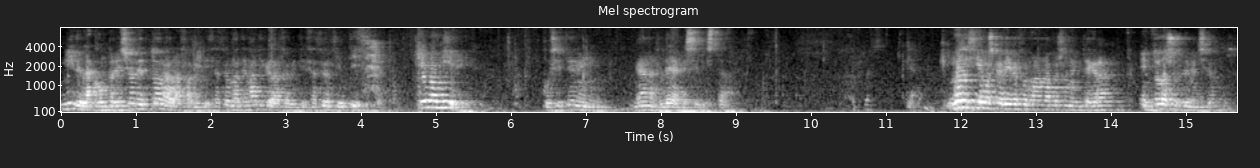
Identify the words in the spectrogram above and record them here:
Mide la comprensión lectora, la alfabetización matemática y la alfabetización científica. ¿Qué no mide? pues si tienen ganas, lean ese listado. ¿No decíamos que había que formar una persona integral en todas sus dimensiones?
